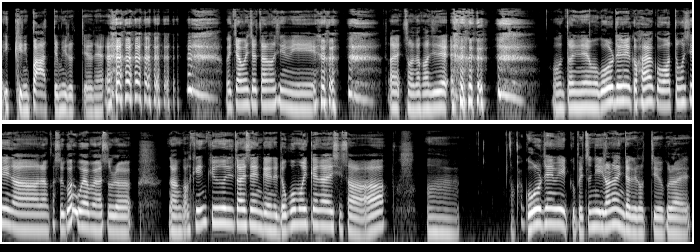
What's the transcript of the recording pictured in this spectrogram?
一気にバーって見るっていうね。めちゃめちゃ楽しみ。はい、そんな感じで。本当にね、もうゴールデンウィーク早く終わってほしいななんかすごいもやもやする。なんか緊急事態宣言でどこも行けないしさ。うん。なんかゴールデンウィーク別にいらないんだけどっていうぐらい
